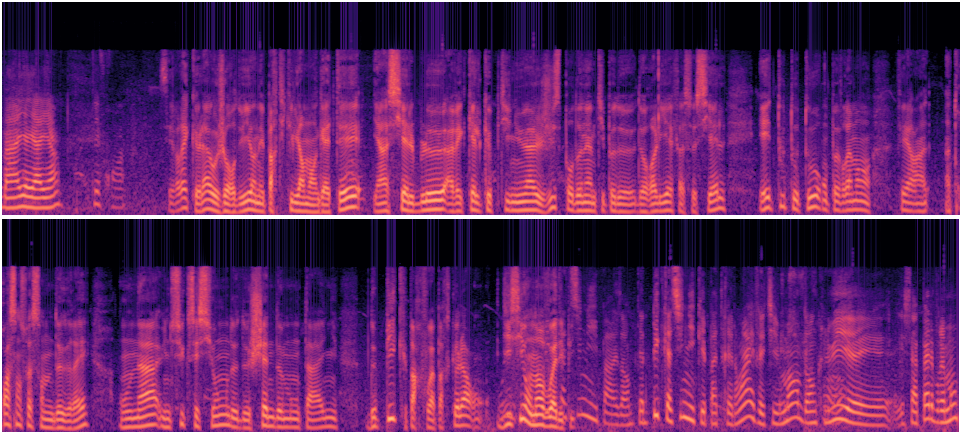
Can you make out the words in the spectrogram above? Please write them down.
bah aïe aïe aïe, hein. fait froid. C'est vrai que là, aujourd'hui, on est particulièrement gâté. Il y a un ciel bleu avec quelques petits nuages juste pour donner un petit peu de, relief à ce ciel. Et tout autour, on peut vraiment faire un 360 degrés. On a une succession de, de chaînes de montagnes, de pics parfois, parce que là, on- d'ici, on en voit des pics. Cassini, par exemple. Il y a le pic Cassini qui est pas très loin, effectivement. Donc lui, euh, il s'appelle vraiment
